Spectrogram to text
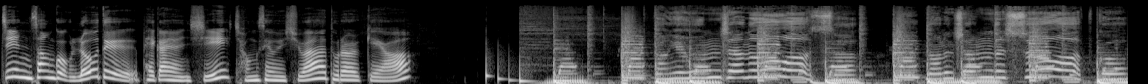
찐 선곡 로드 배가연 씨, 정세훈 씨와 돌아올게요. 방에 혼자 누웠어. 너는 잠들 수 없고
